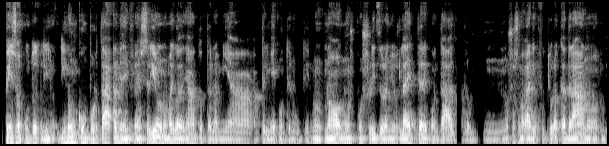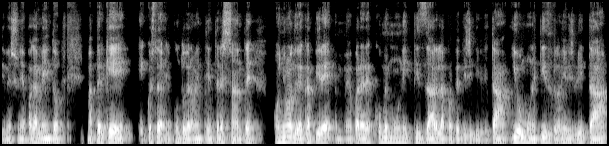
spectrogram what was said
penso appunto di, di, non comportarmi da influencer. Io non ho mai guadagnato per, mia, per i miei contenuti, non, ho, non sponsorizzo la newsletter e quant'altro. Mm, non so se magari in futuro accadrà, non ho dimensioni a pagamento, ma perché, e questo è il punto veramente interessante, ognuno deve capire, a mio parere, come monetizzare la propria visibilità. Io monetizzo la mia visibilità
